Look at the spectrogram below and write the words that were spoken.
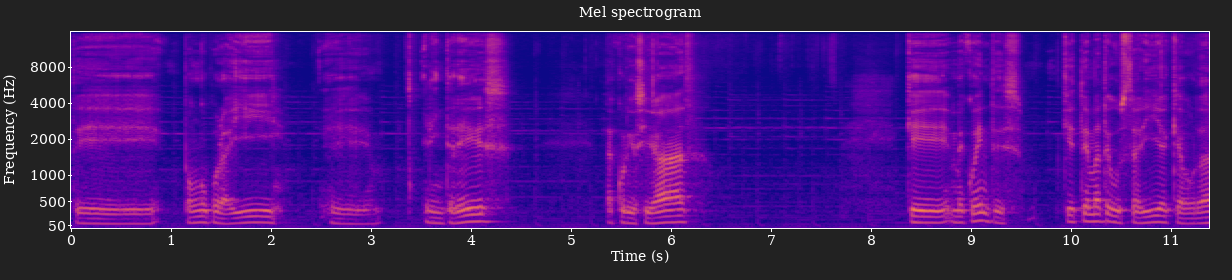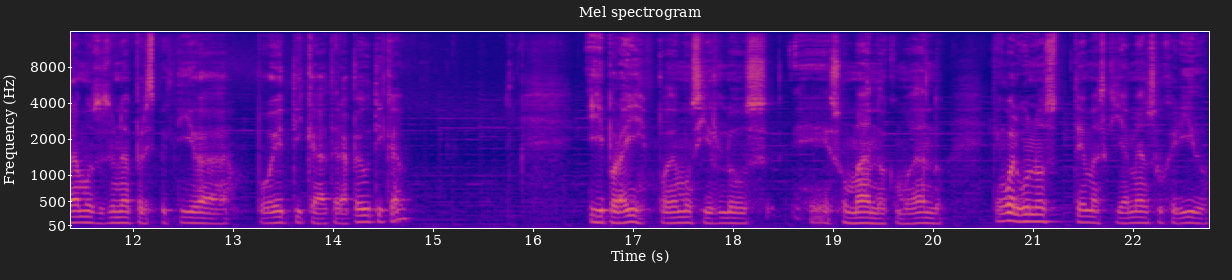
te pongo por ahí eh, el interés, la curiosidad, que me cuentes qué tema te gustaría que abordáramos desde una perspectiva poética, terapéutica. Y por ahí podemos irlos eh, sumando, acomodando. Tengo algunos temas que ya me han sugerido,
